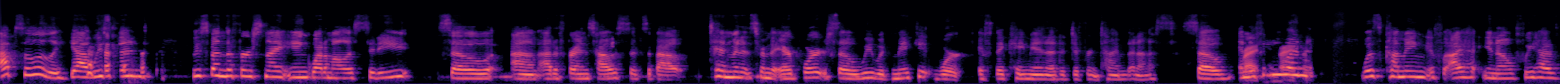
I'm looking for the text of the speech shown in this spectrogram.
Absolutely. Yeah. We spend. we spend the first night in Guatemala City so um, at a friend's house, it's about 10 minutes from the airport. So we would make it work if they came in at a different time than us. So, and right, if anyone right. was coming, if I, you know, if we have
